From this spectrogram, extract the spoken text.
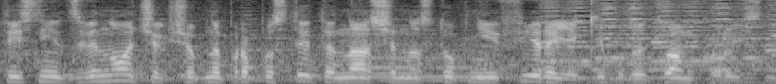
тисніть дзвіночок, щоб не пропустити наші наступні ефіри, які будуть вам корисні.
